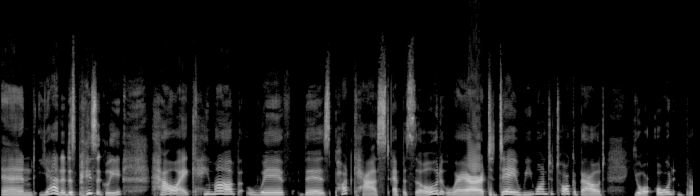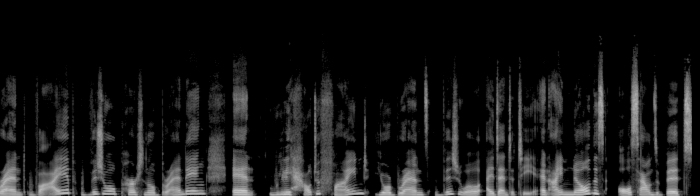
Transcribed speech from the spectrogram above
And yeah, that is basically how I came up with this podcast episode where today we want to talk about your own brand vibe, visual personal branding, and really how to find your brand's visual identity. And I know this all sounds a bit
